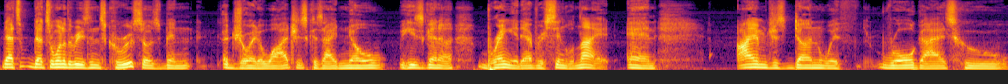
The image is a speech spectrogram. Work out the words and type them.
that's that's one of the reasons Caruso's been a joy to watch is cuz I know he's going to bring it every single night. And I am just done with role guys who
